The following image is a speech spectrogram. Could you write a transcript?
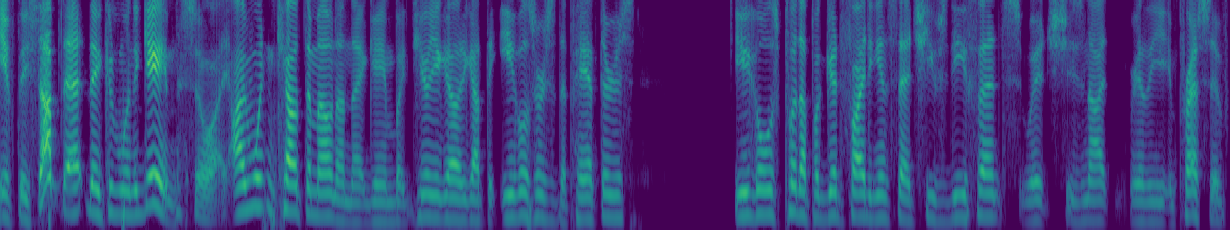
if they stop that, they could win the game. So I, I wouldn't count them out on that game. But here you go. You got the Eagles versus the Panthers. Eagles put up a good fight against that Chiefs defense, which is not really impressive.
